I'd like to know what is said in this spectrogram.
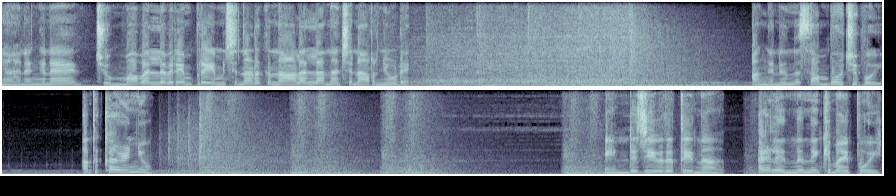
ഞാനങ്ങനെ ചുമ്മാ വല്ലവരെയും പ്രേമിച്ച് നടക്കുന്ന ആളല്ലെന്ന് അച്ഛൻ അറിഞ്ഞൂടെ? അങ്ങനെയൊന്ന് സംഭവിച്ചു പോയി. അത് കഴിഞ്ഞു. എന്റെ ജീവിതത്തിൽ നിന്ന് അയാൾ എന്നേക്കുമായി പോയി.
